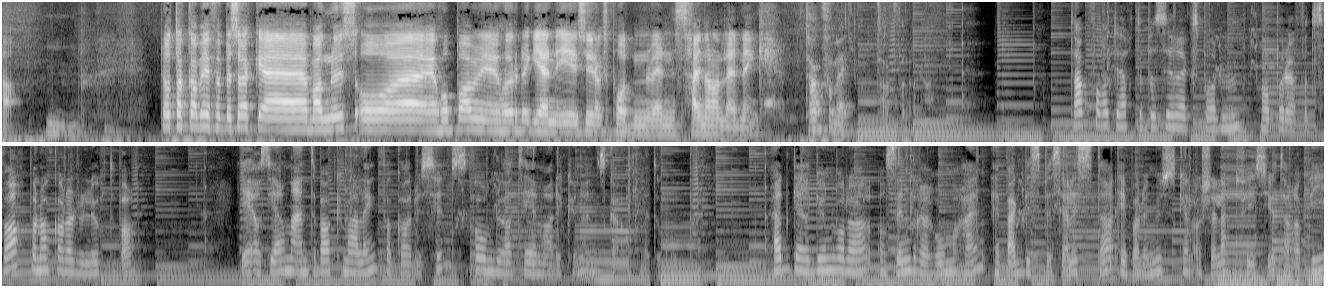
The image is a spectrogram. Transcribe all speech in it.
Ja. Mm. Da takker vi for besøket, Magnus, og eh, jeg håper vi hører deg igjen i Syriakspodden ved en senere anledning. Takk for meg. Takk for deg. Takk for at du hørte på Syriakspodden. Håper du har fått svar på noe av det du lurte på. Gi oss gjerne en tilbakemelding på hva du syns, og om du har temaer du kunne ønske at vi tok opp. Edgeir Gunvordal og Sindre Romerheim er begge spesialister i både muskel- og skjelettfysioterapi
